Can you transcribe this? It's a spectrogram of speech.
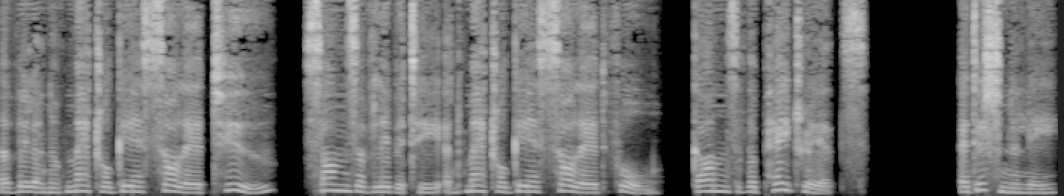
a villain of Metal Gear Solid 2, Sons of Liberty and Metal Gear Solid 4, Guns of the Patriots. Additionally,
